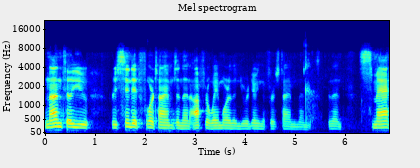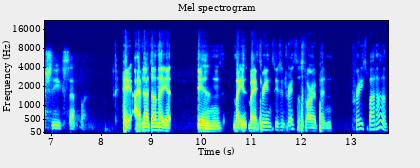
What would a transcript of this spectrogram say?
Not until you rescind it four times and then offer way more than you were doing the first time, and then and then smash the accept button. hey, I have not done that yet. In my my three in season trades thus far, I've been pretty spot on.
